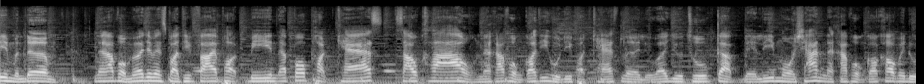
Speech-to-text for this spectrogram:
ลีนเหมือนเดิม นะครับผมไม่ว่าจะเป็น Spotify Podbean Apple Podcast SoundCloud นะครับผมก็ที่ Hoodie Podcast เลยหรือว่า YouTube กับ Daily Motion นะครับผมก็เข้าไปดู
